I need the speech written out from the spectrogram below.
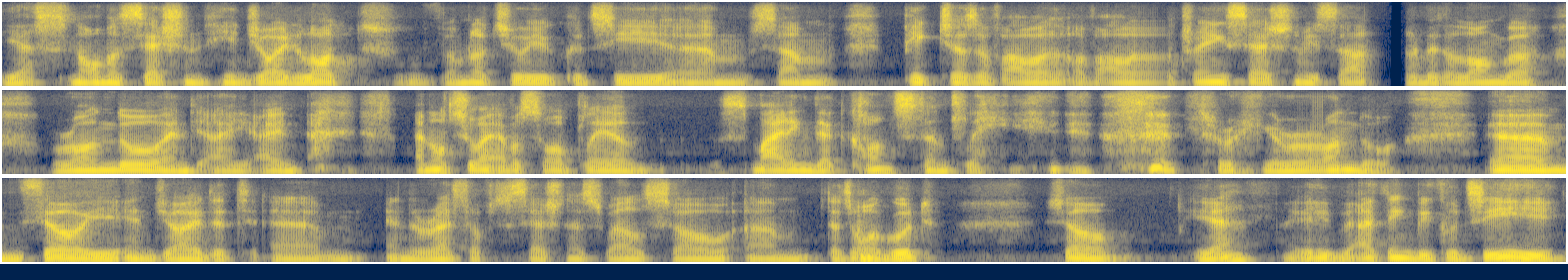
Yes, normal session. He enjoyed a lot. I'm not sure you could see um, some pictures of our of our training session. We started a longer rondo, and I, I I'm not sure I ever saw a player smiling that constantly during a rondo. Um, so he enjoyed it um, and the rest of the session as well. So um, that's all good. So yeah, I think we could see he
